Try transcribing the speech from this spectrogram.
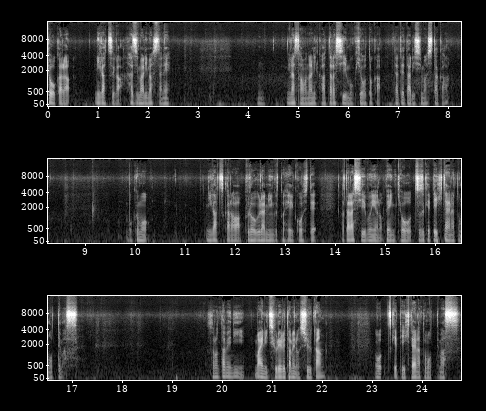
今日から2月が始まりましたね。うん。皆さんは何か新しい目標とか立てたりしましたか？僕も2月からはプログラミングと並行して新しい分野の勉強を続けていきたいなと思ってます。そのために毎日触れるための習慣をつけていきたいなと思ってます。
